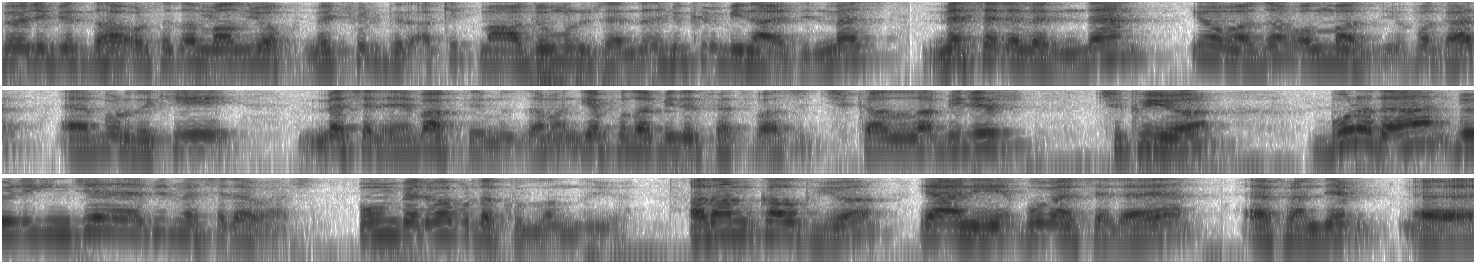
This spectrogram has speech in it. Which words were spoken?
böyle bir daha ortada mal yok. Meçhul bir akit mağdumun üzerinde hüküm bina edilmez. Meselelerinden İmam olmaz diyor. Fakat e, buradaki meseleye baktığımız zaman yapılabilir fetvası çıkarılabilir çıkıyor. Burada böyle ince bir mesele var. Umum belva burada kullanılıyor. Adam kalkıyor yani bu meseleye efendim e,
